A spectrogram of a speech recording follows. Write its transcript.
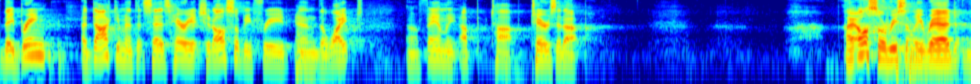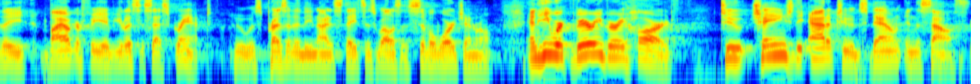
They bring a document that says Harriet should also be freed, and the white uh, family up top tears it up. I also recently read the biography of Ulysses S. Grant, who was President of the United States as well as a Civil War general. And he worked very, very hard to change the attitudes down in the South,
